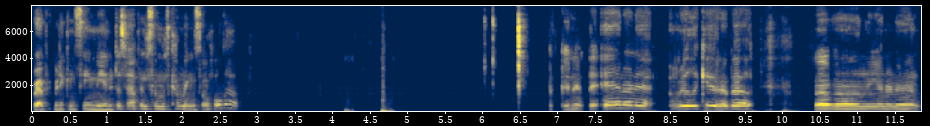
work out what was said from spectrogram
where everybody can see me, and it just happens someone's coming, so hold up. Looking at the internet, really care about stuff on the internet.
